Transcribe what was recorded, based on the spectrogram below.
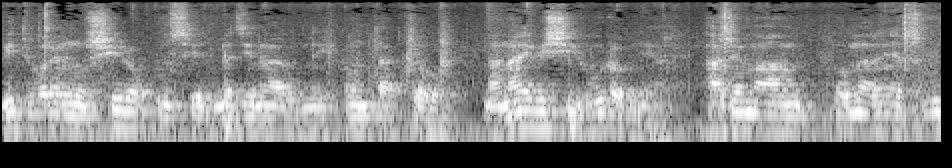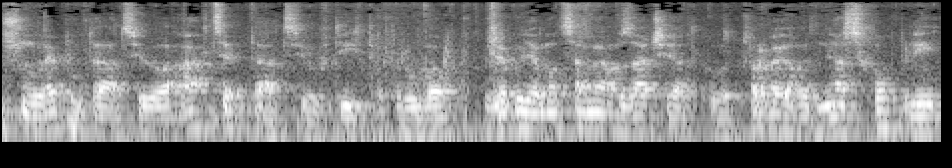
vytvorenú širokú sieť medzinárodných kontaktov na najvyšších úrovniach a že mám pomerne slušnú reputáciu a akceptáciu v týchto kruhoch, že budem od samého začiatku, od prvého dňa schopný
